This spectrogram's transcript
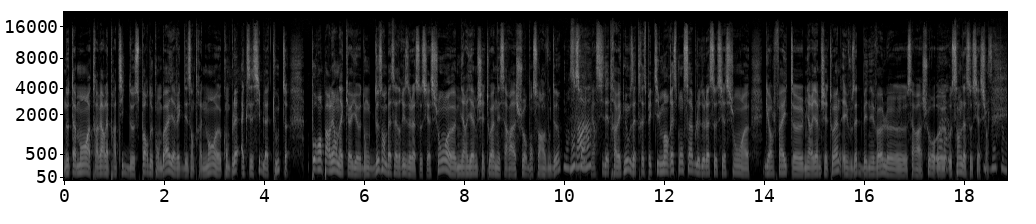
notamment à travers la pratique de sport de combat et avec des entraînements euh, complets accessibles à toutes. Pour en parler, on accueille euh, donc deux ambassadrices de l'association, euh, Myriam Chétoine et Sarah Achour. Bonsoir à vous deux. Bonsoir. Merci d'être avec nous. Vous êtes respectivement responsable de l'association euh, Girl Fight euh, Myriam Chétoine et vous êtes bénévole euh, Sarah Achour euh, Voilà. au sein de l'association. Exactement.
